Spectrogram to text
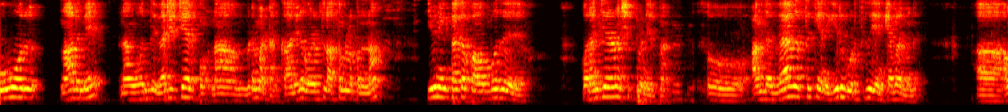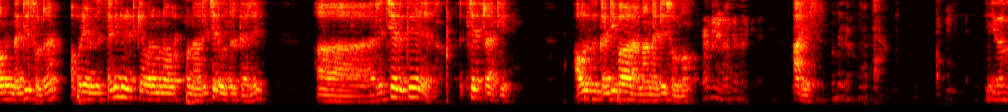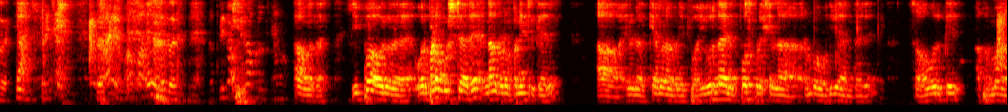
ஒவ்வொரு நாளுமே நாங்கள் வந்து வெரைட்டியாக இருப்போம். நான் விட மாட்டேன். காலையில் ஒரு இடத்துல அசம்பிள் பண்ணேன்னா ஈவினிங் பேக்கப் ஆகும்போது ஒரு அஞ்சு நேரம் ஷிஃப்ட் பண்ணியிருப்பேன். ஸோ அந்த வேகத்துக்கு எனக்கு ஈடு கொடுத்தது என் கேமராமேனு அவனுக்கு நன்றி சொல்கிறேன் அப்புறம் எனக்கு செகண்ட் யூனிட் கேமராமேனாக ஒர்க் பண்ண ரிச்சர்ட் வந்திருக்காரு. ரிச்சர்டுக்கு ரிச்சர்ட் ஃப்ராங்க்லின். அவருக்கு கண்டிப்பாக நான் நன்றி சொல்லணும். ஆ எஸ் ஆமாம் சார். இப்போ அவர் ஒரு படம் முடிச்சிட்டாரு. ரெண்டாவது படம் பண்ணிட்டு இருக்காரு. ஆஹ் என்னோட கேமராமேன் இப்போ. இவர் தான் எனக்கு போஸ்ட் ப்ரொடக்ஷனில் ரொம்ப உதவியாக இருந்தார். ஸோ அவருக்கு அப்புறமா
